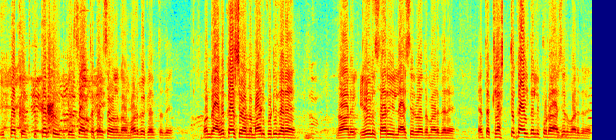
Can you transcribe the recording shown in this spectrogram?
ಇಪ್ಪತ್ತೆಂಟು ಇಪ್ಪತ್ತು ಕೆಲಸ ಅಂತ ಕೆಲಸವನ್ನು ನಾವು ಮಾಡಬೇಕಾಗ್ತದೆ. ಒಂದು ಅವಕಾಶವನ್ನು ಮಾಡಿಕೊಟ್ಟಿದ್ದಾರೆ. ನಾನು ಏಳು ಸಾರಿ ಇಲ್ಲಿ ಆಶೀರ್ವಾದ ಮಾಡಿದ್ದಾರೆ. ಎಂಥ ಕ್ಲಷ್ಟ ಕಾಲದಲ್ಲಿ ಕೂಡ ಆಶೀರ್ವಾದ ಮಾಡಿದ್ದಾರೆ.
